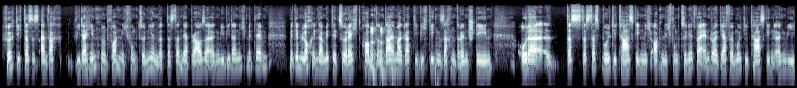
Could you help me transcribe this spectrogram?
fürchte ich, dass es einfach wieder hinten und vorne nicht funktionieren wird, dass dann der Browser irgendwie wieder nicht mit dem, mit dem Loch in der Mitte zurechtkommt und da immer gerade die wichtigen Sachen drin stehen oder äh, dass, dass das Multitasking nicht ordentlich funktioniert, weil Android ja für Multitasking irgendwie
